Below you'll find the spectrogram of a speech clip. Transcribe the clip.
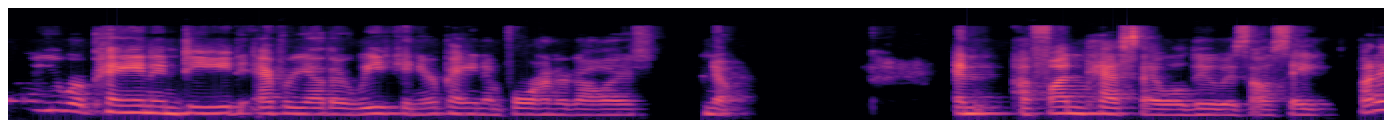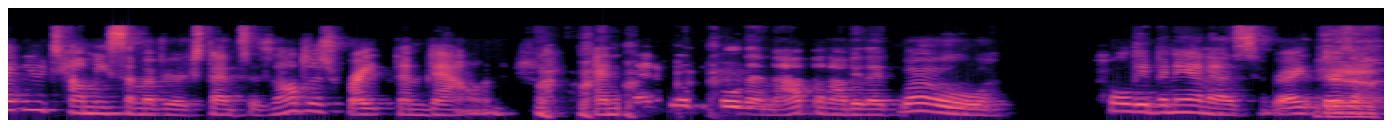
know you were paying Indeed every other week and you're paying them $400? No. And a fun test I will do is I'll say, why don't you tell me some of your expenses? And I'll just write them down. and then we'll pull them up and I'll be like, whoa, holy bananas, right? There's yeah.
